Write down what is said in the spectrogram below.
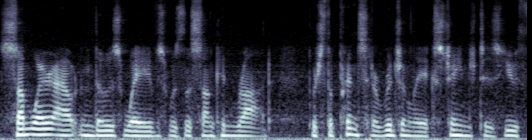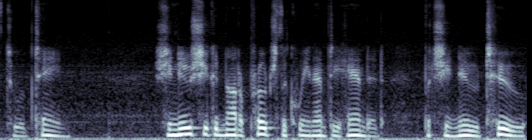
Somewhere out in those waves was the sunken rod, which the prince had originally exchanged his youth to obtain. She knew she could not approach the queen empty-handed, but she knew, too,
